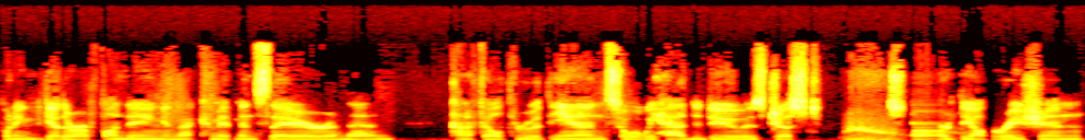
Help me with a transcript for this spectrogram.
putting together our funding and that commitment's there and then kind of fell through at the end. So what we had to do is just start the operation,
